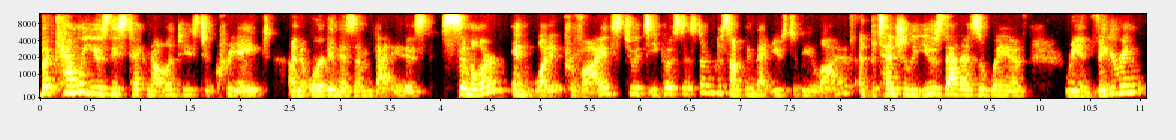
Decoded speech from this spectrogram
But can we use these technologies to create an organism that is similar in what it provides to its ecosystem to something that used to be alive and potentially use that as a way of reinvigorating,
